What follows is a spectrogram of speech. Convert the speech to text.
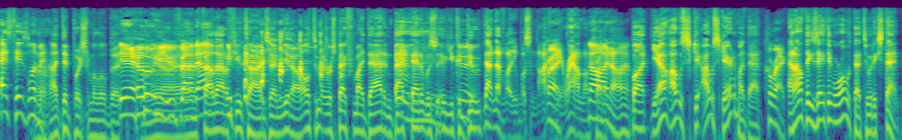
test his limit. Uh, I did push him a little bit. Yeah, you found I out? Found out a few times, and you know, ultimate respect for my dad. And back then, it was you could do not. Not like it wasn't knocking me around. I'm No, to- I know. But yeah, I was scared. I was scared of my dad. Correct. And I don't think there's anything wrong with that to an extent.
